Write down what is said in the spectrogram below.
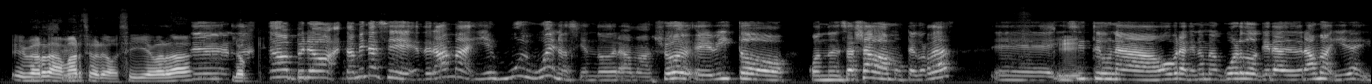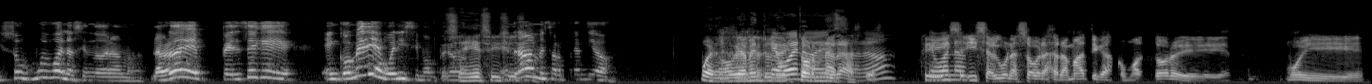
Es verdad, Sí. Sí, es verdad. Eh, Lo- No, pero también hace drama y es muy bueno haciendo drama. Yo he visto cuando ensayábamos, ¿te acordás? Eh, Sí. Hiciste una obra que no me acuerdo que era de drama y, era, y sos muy bueno haciendo drama. La verdad que pensé que en comedia es buenísimo, pero Sí, sí, drama sí. me sorprendió. Bueno, obviamente un Qué bueno actor bueno. hice, hice algunas obras dramáticas como actor eh, muy,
